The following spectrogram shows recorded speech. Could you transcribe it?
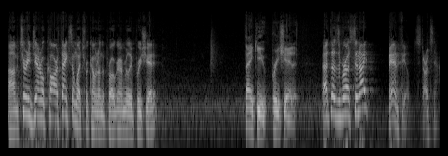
Um, Attorney General Carr, thanks so much for coming on the program. Really appreciate it. Thank you. Appreciate it. That does it for us tonight. Banfield starts now.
